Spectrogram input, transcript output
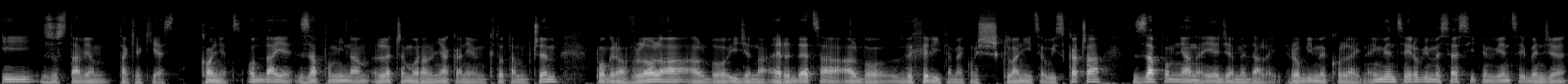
i zostawiam tak, jak jest. Koniec. Oddaję, zapominam, leczę moralniaka, nie wiem kto tam czym, pogra w Lola, albo idzie na RDC, albo wychyli tam jakąś szklanicę whiskacza. Zapomniane, jedziemy dalej. Robimy kolejne. Im więcej robimy sesji, tym więcej będzie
